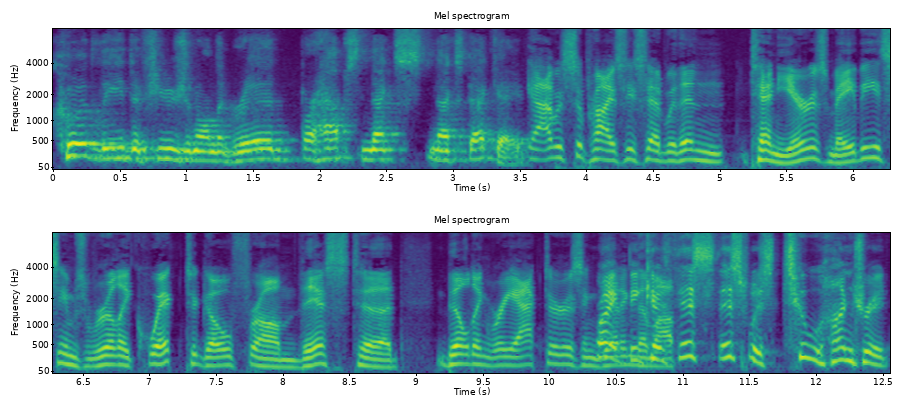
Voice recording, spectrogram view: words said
could lead to fusion on the grid perhaps next next decade. Yeah, I was surprised he said within 10 years maybe. It seems really quick to go from this to building reactors and right, getting them up. Right, because this this was 200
